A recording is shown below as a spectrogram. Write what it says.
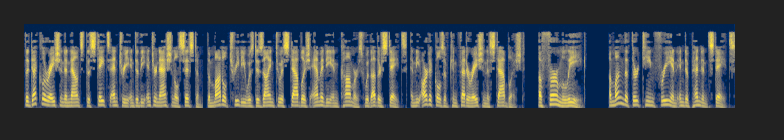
The Declaration announced the states' entry into the international system, the model treaty was designed to establish amity and commerce with other states, and the Articles of Confederation established a firm league among the thirteen free and independent states.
